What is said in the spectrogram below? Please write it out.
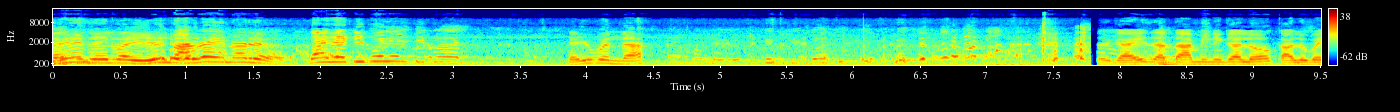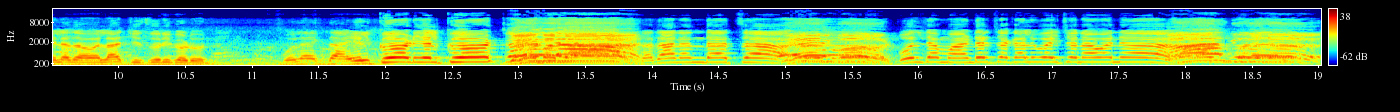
नक्कीच येईल बाई. येणार. काही पण ना. तर गाईज आता आम्ही निघालो कालुबाईला जावाला जेजुरी कडून बोला एकदा. एलकोट एलकोट! सदानंदाचा. बोल त्या मांडरच्या कालुबाईच्या नावानं.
